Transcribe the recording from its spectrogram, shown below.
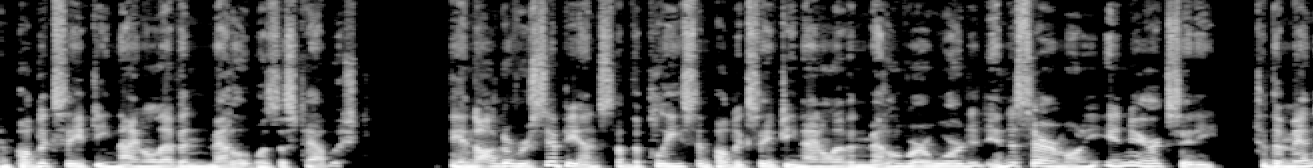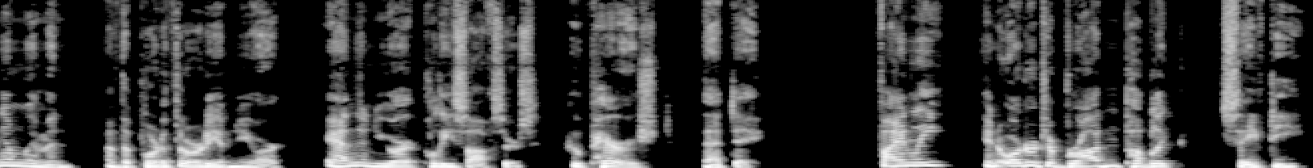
and Public Safety 9/11 Medal was established. The inaugural recipients of the Police and Public Safety 9/11 Medal were awarded in a ceremony in New York City to the men and women of the Port Authority of New York and the New York police officers who perished that day. Finally, in order to broaden public safety,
